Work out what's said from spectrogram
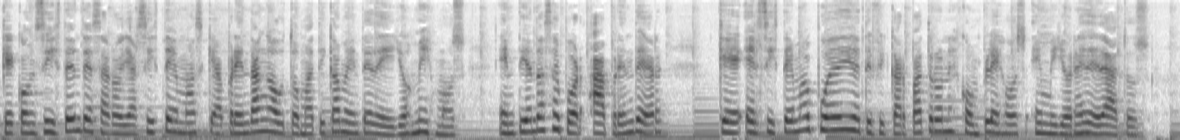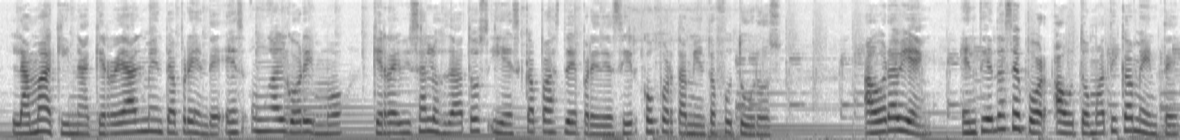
que consiste en desarrollar sistemas que aprendan automáticamente de ellos mismos Entiéndase por aprender que el sistema puede identificar patrones complejos en millones de datos. La máquina que realmente aprende es un algoritmo que revisa los datos y es capaz de predecir comportamientos futuros. Ahora bien, entiéndase por automáticamente,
